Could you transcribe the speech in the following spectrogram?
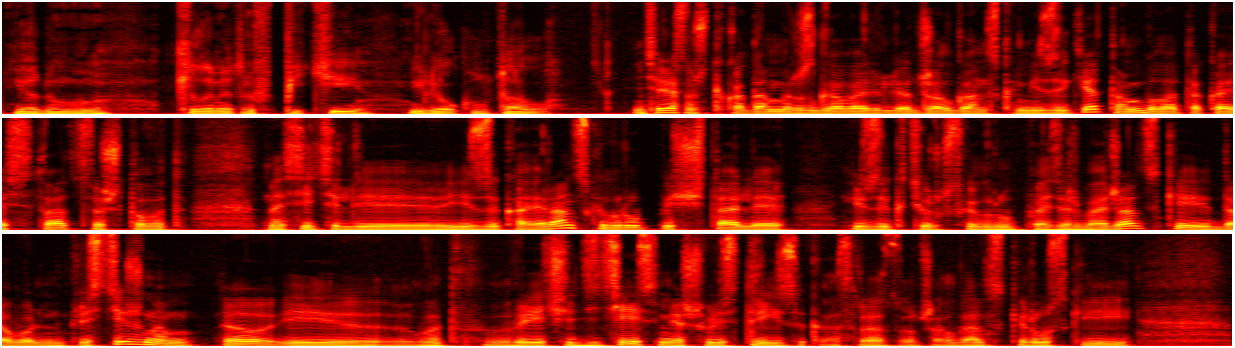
я думаю, километров пяти или около того. Интересно, что когда мы разговаривали о джалганском языке, там была такая ситуация, что вот носители языка иранской группы считали язык тюркской группы азербайджанский довольно престижным, и вот в речи детей смешивались три языка сразу, джалганский, русский и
